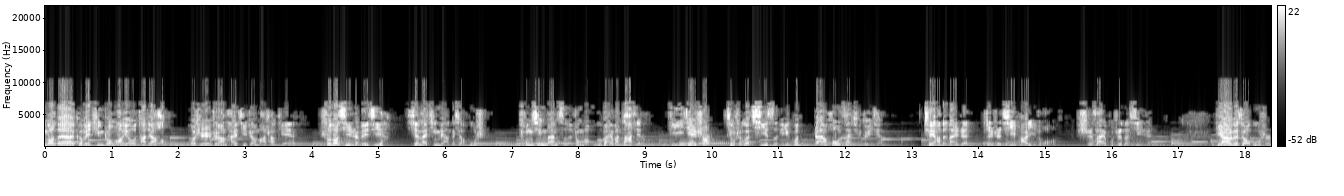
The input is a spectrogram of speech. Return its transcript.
广的各位听众网友，大家好，我是中央台记者马尚田。说到信任危机啊，先来听两个小故事。重庆男子中了五百万大奖，第一件事儿就是和妻子离婚，然后再去兑奖。这样的男人真是奇葩一朵，实在不值得信任。第二个小故事，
